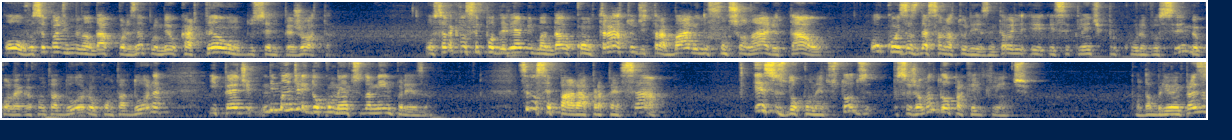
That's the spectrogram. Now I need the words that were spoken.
Ou você pode me mandar, por exemplo, o meu cartão do CNPJ? Ou será que você poderia me mandar o contrato de trabalho do funcionário tal? Ou coisas dessa natureza. Então ele, esse cliente procura você, meu colega contador ou contadora, e pede: me mande aí documentos da minha empresa. Se você parar para pensar, esses documentos todos você já mandou para aquele cliente. Quando abriu a empresa,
